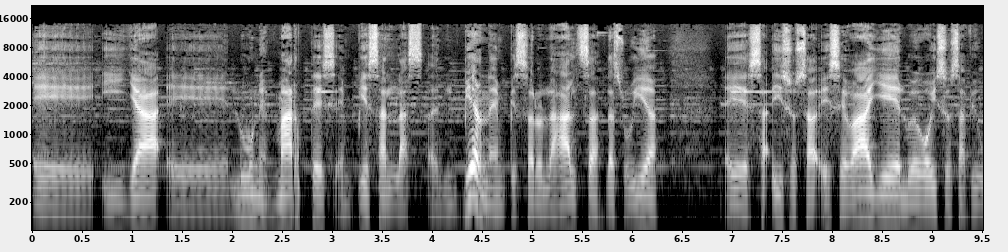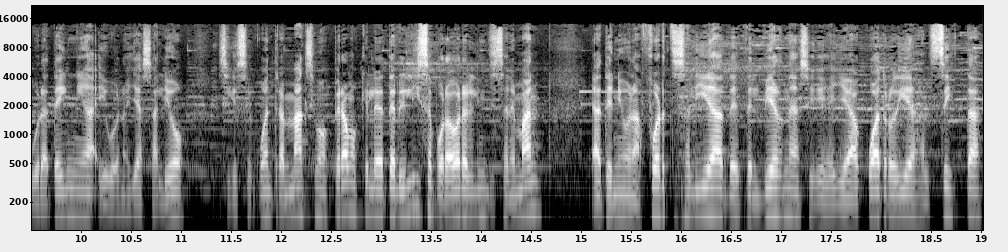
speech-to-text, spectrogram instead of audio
Eh, y ya eh, lunes, martes empiezan las, el viernes empezaron las alzas, la subida, eh, hizo ese valle, luego hizo esa figura técnica y bueno, ya salió, así que se encuentra en máximo, esperamos que le lateralice por ahora el índice alemán, ha tenido una fuerte salida desde el viernes, así que ya lleva cuatro días alcista,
